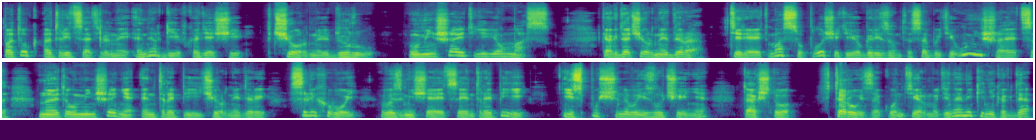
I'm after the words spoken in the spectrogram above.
поток отрицательной энергии, входящий в черную дыру, уменьшает ее массу. Когда черная дыра теряет массу, площадь ее горизонта событий уменьшается, но это уменьшение энтропии черной дыры с лихвой возмещается энтропией испущенного излучения, так что второй закон термодинамики никогда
